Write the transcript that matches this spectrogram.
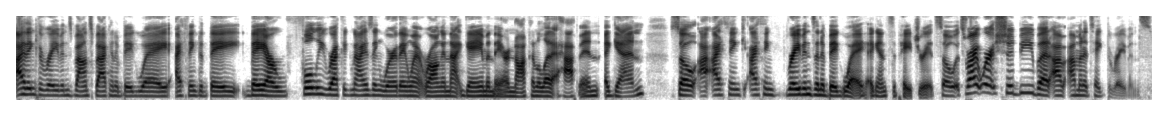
I think the Ravens bounce back in a big way. I think that they they are fully recognizing where they went wrong in that game, and they are not going to let it happen again. So I, I, think I think Ravens in a big way against the Patriots. So it's right where it should be, but I'm, I'm going to take the Ravens.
